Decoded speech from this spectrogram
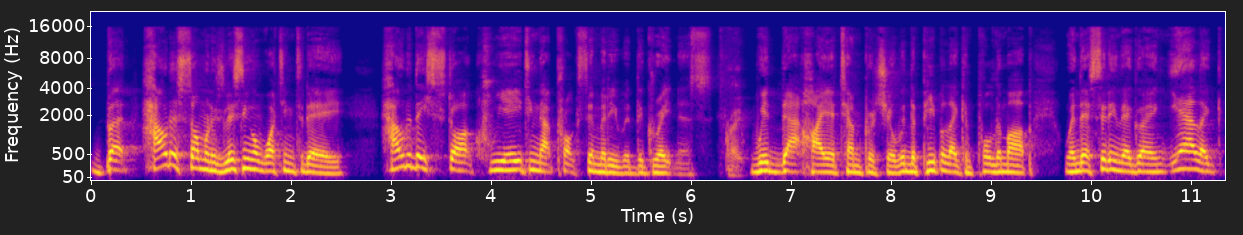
But how does someone who's listening or watching today, how do they start creating that proximity with the greatness, right. with that higher temperature, with the people that can pull them up when they're sitting there going, yeah, like,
